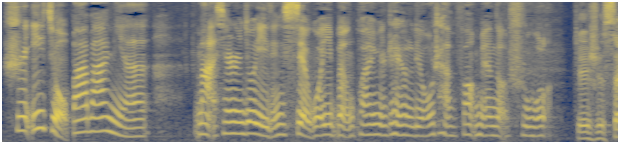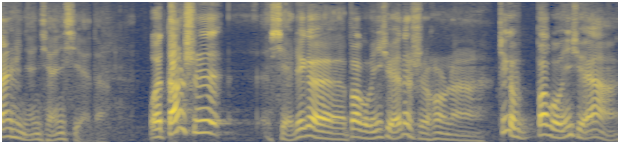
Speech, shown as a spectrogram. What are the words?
是一九八八年马先生就已经写过一本关于这个流产方面的书了。这是三十年前写的。我当时写这个报告文学的时候呢，这个报告文学啊，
